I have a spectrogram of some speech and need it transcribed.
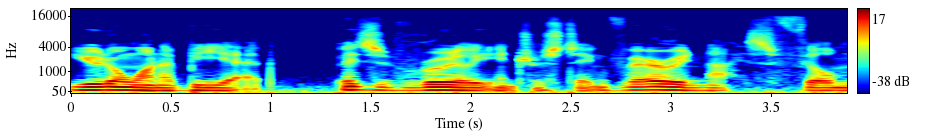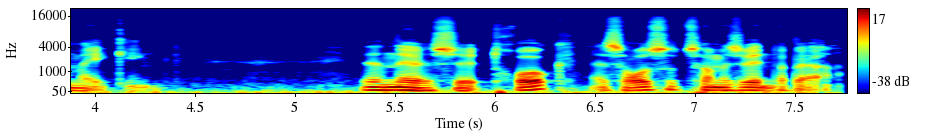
you don't want to be at. It's really interesting, very nice filmmaking. Then there's uh, Druk, that's also Thomas Vinterberg.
